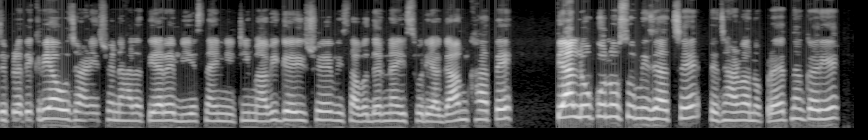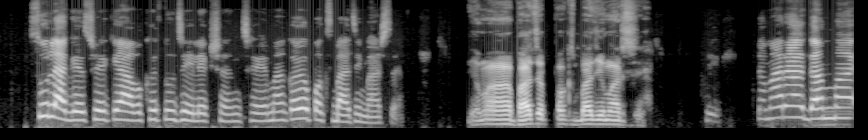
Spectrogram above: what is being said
જે પ્રતિક્રિયાઓ જાણી છે અને હાલ અત્યારે બીએસ નાઇનની ટીમ આવી ગઈ છે વિસાવદરના ઈશ્વરિયા ગામ ખાતે. ત્યાં લોકોનો શું મિજાજ છે તે જાણવાનો પ્રયત્ન કરીએ. શું લાગે છે કે આ વખતનું જે ઇલેક્શન છે એમાં કયો પક્ષ બાજી મારશે? એમાં ભાજપ પક્ષ બાજી મારશે. તમારા ગામમાં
